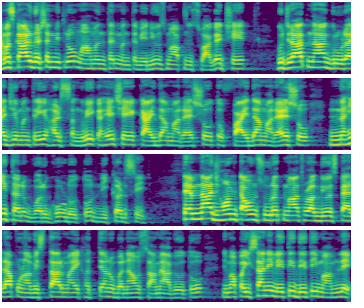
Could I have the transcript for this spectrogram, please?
નમસ્કાર દર્શક મિત્રો, મહામંથન મંતવ્ય ન્યૂઝમાં આપનું સ્વાગત છે. ગુજરાતના ગૃહ રાજ્યમંત્રી હર્ષ સંઘવી કહે છે, કાયદામાં રહેશો તો ફાયદામાં રહેશો, નહીતર વરઘોડો તો નીકળશે જ. તેમના જ હોમટાઉન સુરતમાં થોડાક દિવસ પહેલાં પણ આ વિસ્તારમાં એક હત્યાનો બનાવ સામે આવ્યો હતો, જેમાં પૈસાની લેતી દેતી મામલે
